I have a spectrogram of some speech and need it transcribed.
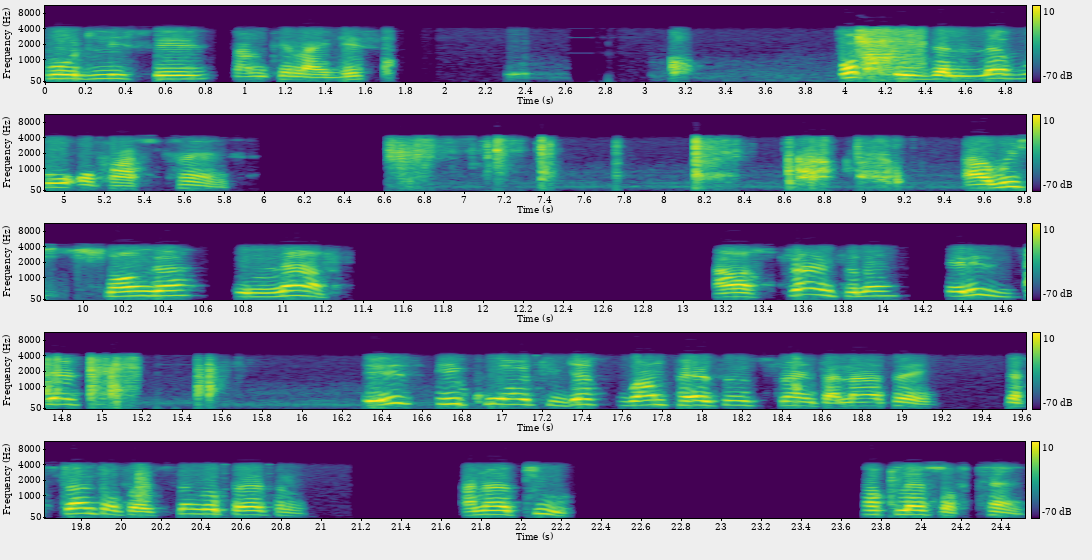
boldly say something like this? What is the level of our strength? Are we stronger enough? Our strength you know it is just is equal to just one person's strength, and I say the strength of a single person, and I two, not less of ten.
